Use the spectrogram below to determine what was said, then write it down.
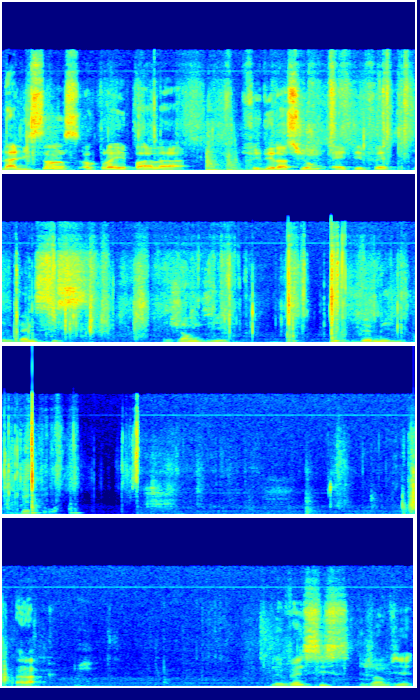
La licence octroyée par la fédération a été faite le 26 janvier 2023. Voilà. Le 26 janvier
